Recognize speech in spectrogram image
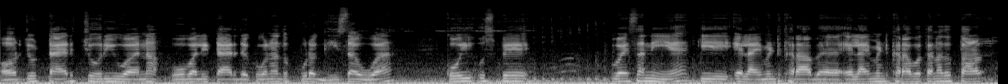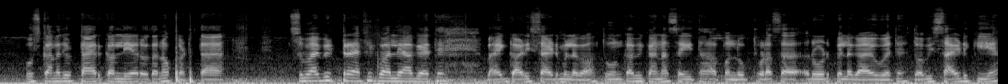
और जो टायर चोरी हुआ है ना, वो वाली टायर देखोगे ना तो पूरा घिसा हुआ है। कोई उस पर वैसा नहीं है कि अलाइनमेंट खराब है। अलाइनमेंट खराब होता ना तो तार, उसका ना जो टायर का लेयर होता ना वो कटता है। सुबह अभी ट्रैफ़िक वाले आ गए थे। भाई गाड़ी साइड में लगाओ। तो उनका भी कहना सही था। अपन लोग थोड़ा सा रोड पे लगाए हुए थे। तो अभी साइड किए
